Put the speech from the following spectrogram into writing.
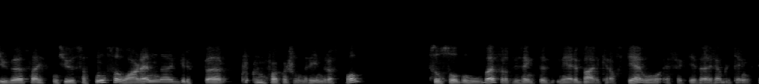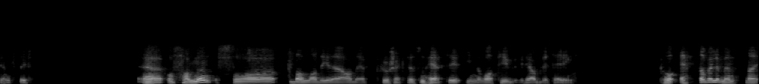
2016-2017 så var det en gruppe fagpersoner i Indre Østfold som så behovet for at vi trengte mer bærekraftige og effektive rehabiliteringstjenester. Eh, og sammen så danna de det av det prosjektet som heter Innovativ rehabilitering. Og et av elementene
